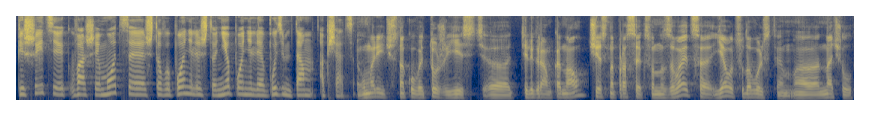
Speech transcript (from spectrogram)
Пишите ваши эмоции, что вы поняли, что не поняли. Будем там общаться. У Марии Чесноковой тоже есть э, телеграм-канал. «Честно про секс» он называется. Я вот с удовольствием э, начал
